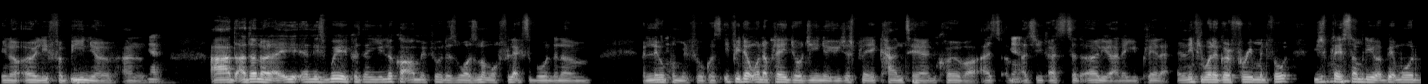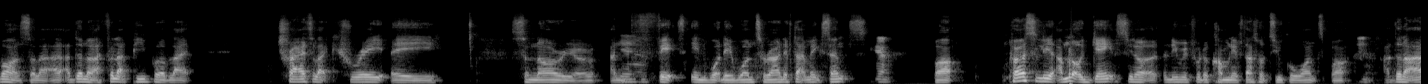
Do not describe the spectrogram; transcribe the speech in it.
you know early Fabinho, and Yeah. I, I don't know, and it's weird because then you look at our midfield as well. It's a lot more flexible than um than Liverpool midfield because if you don't want to play Jorginho, you just play Kante and Kova as um, Yeah. as you guys said earlier, and then you play that. And if you want to go free midfield, you just play Mm-hmm. somebody a bit more advanced. So like I, I don't know, I feel like people have like tried to like create a scenario and Yeah. fit in what they want around, if that makes sense. Yeah. But personally, I'm not against you know a new midfielder coming if that's what Tuchel wants. But Yeah. I don't know. I,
